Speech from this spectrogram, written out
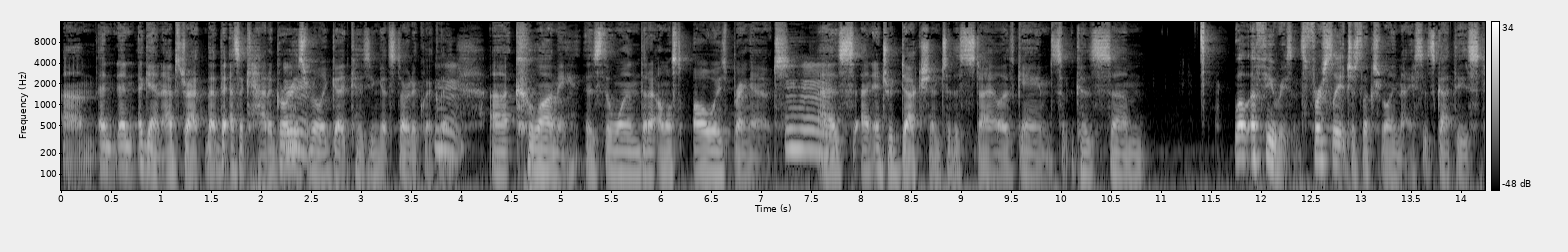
Um, and, and again, abstract that, that as a category Mm-hmm. is really good because you can get started quickly. Uh, Kulami is the one that I almost always bring out Mm-hmm. as an introduction to this style of games because um, well, a few reasons. Firstly, it just looks really nice. It's got these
